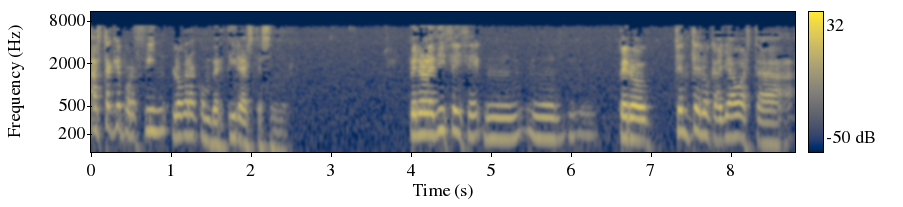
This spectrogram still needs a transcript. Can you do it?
hasta que por fin logra convertir a este señor. Pero le dice, dice, mm, mm, pero téntelo callado hasta,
